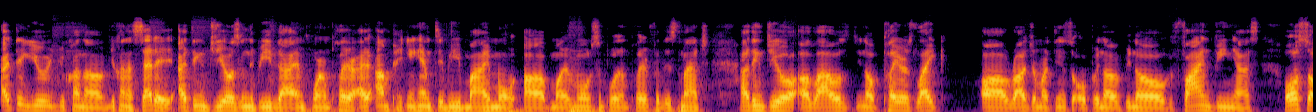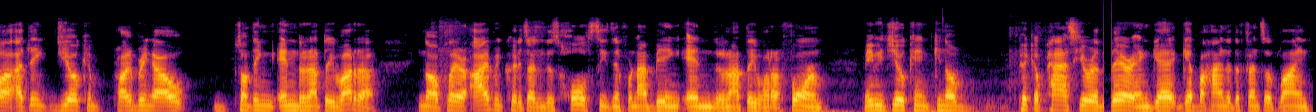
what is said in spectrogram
I think you you kind of you kind of said it. I think Gio is going to be that important player. I, am picking him to be my mo, uh, my most important player for this match. I think Gio allows you know players like uh, Roger Martinez to open up, you know, find Viñas. Also, I think Gio can probably bring out something in Renato Ibarra. You know, a player I've been criticizing this whole season for not being in Renato Ibarra form. Maybe Gio can, you know, pick a pass here or there and get get behind the defensive line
